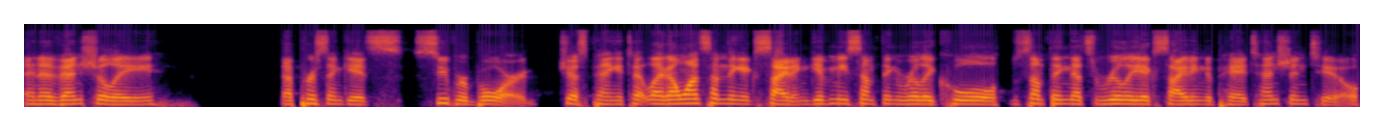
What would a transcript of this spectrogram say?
And eventually, that person gets super bored just paying attention. Like, I want something exciting. Give me something really cool, something that's really exciting to pay attention to.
